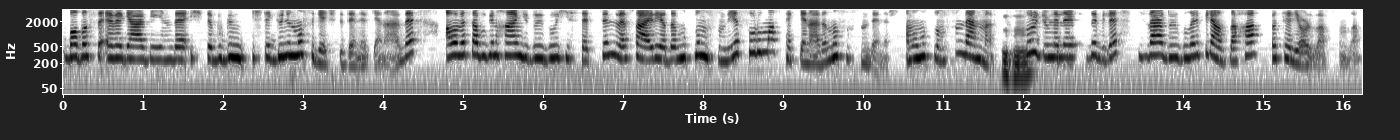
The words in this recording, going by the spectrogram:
babası eve geldiğinde işte bugün işte günün nasıl geçti denir genelde. Ama mesela bugün hangi duyguyu hissettin vesaire ya da mutlu musun diye sorulmaz pek genelde. Nasılsın denir. Ama mutlu musun denmez. Hı hı. Soru cümlelerimizde bile bizler duyguları biraz daha öteliyoruz aslında.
